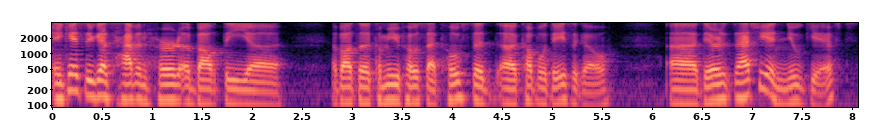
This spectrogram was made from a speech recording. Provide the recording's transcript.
in case you guys haven't heard about the uh, about the community post I posted a couple days ago, uh, there's actually a new gift,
